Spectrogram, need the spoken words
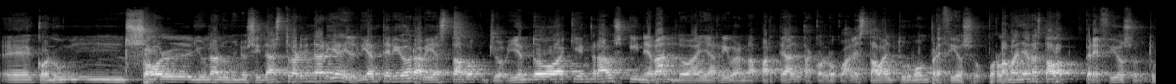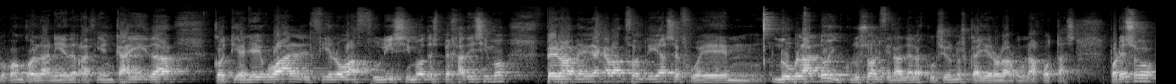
eh, con un sol y una luminosidad extraordinaria y el día anterior había estado lloviendo aquí en Graus y nevando ahí arriba en la parte alta, con lo cual estaba el turbón precioso. Por la mañana estaba precioso el turbón con la nieve recién caída, Cotilla igual, el cielo azulísimo, despejadísimo, pero a medida que avanzó el día se fue mm, nublando, incluso al final de la excursión nos cayeron algunas gotas. Por eso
